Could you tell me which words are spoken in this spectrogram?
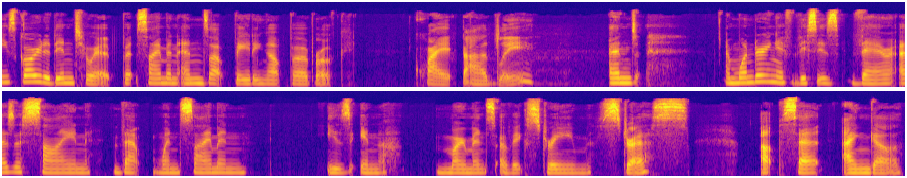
he's goaded into it, but Simon ends up beating up Berbrooke quite badly. And I'm wondering if this is there as a sign that when Simon is in moments of extreme stress, upset, anger,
